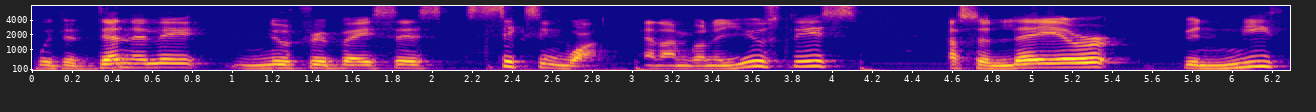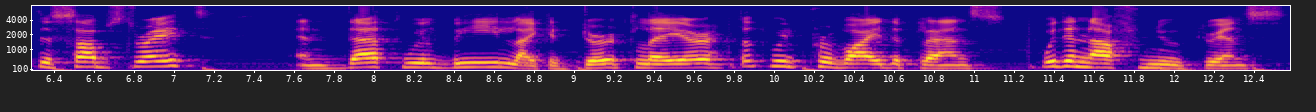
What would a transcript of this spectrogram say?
with the Dennerle NutriBasis 6 in 1. And I'm gonna use this as a layer beneath the substrate and that will be like a dirt layer that will provide the plants with enough nutrients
